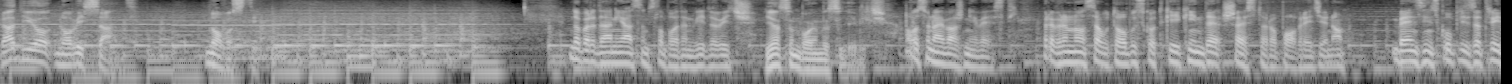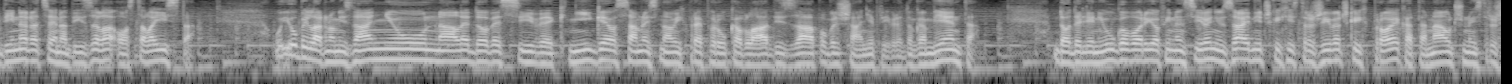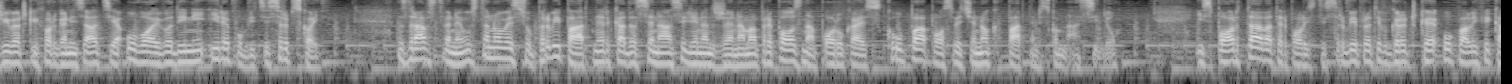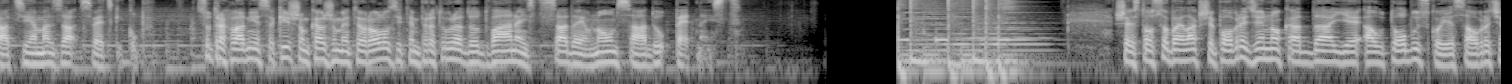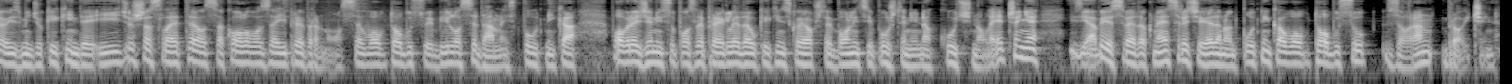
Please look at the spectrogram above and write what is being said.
Radio Novi Sad. Novosti. Dobar dan, ja sam Slobodan Vidović. Ja sam Bojan Vasiljević. Ovo su najvažnije vesti. Prevrnuo se autobus kod Kikinde, šestoro povređeno. Benzin skuplji za 3 dinara, cena dizela ostala ista. U jubilarnom izdanju Naledove sive knjige 18 novih preporuka vladi za poboljšanje privrednog ambijenta. Dodeljeni ugovori o finansiranju zajedničkih istraživačkih projekata naučno-istraživačkih organizacija u Vojvodini i Republici Srpskoj. Zdravstvene ustanove su prvi partner kada se nasilje nad ženama prepozna, poruka je skupa posvećenog partnerskom nasilju. Iz sporta, vaterpolisti Srbije protiv Grčke u kvalifikacijama za svetski kup. Sutra hladnije sa kišom, kažu meteorolozi, temperatura do 12, sada je u Novom Sadu 15. Šest osoba je lakše povređeno kada je autobus koji je saobraćao između Kikinde i Iđeša sleteo sa kolovoza i prevrnuo se. U autobusu je bilo 17 putnika. Povređeni su posle pregleda u Kikinskoj opštoj bolnici pušteni na kućno lečenje, izjavio je svedok nesreće jedan od putnika u autobusu Zoran Brojčin.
